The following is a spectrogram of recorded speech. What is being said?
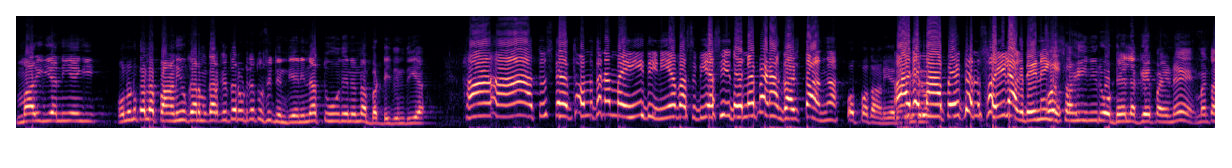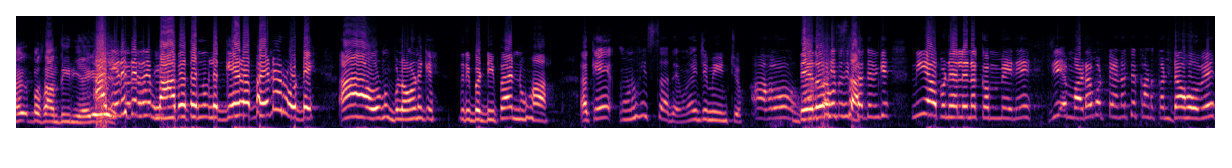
ਮਾਰੀ ਜਾਨੀ ਹੈਗੀ। ਉਹਨਾਂ ਨੂੰ ਕੱਲਾ ਪਾਣੀ ਗਰਮ ਕਰਕੇ ਤੇ ਰੋਟੀ ਤਾਂ ਤੁਸੀਂ ਦਿੰਦੀਆਂ ਨਹੀਂ ਨਾ ਤੂੰ ਦੇਨੇ ਨਾ ਵੱਡੀ ਦਿੰਦੀ ਆ। ਹਾਂ ਹਾਂ ਤੁਸੀਂ ਤਾਂ ਤੁਹਾਨੂੰ ਤਾਂ ਨਾ ਮੈਂ ਹੀ ਦੇਣੀ ਆ ਬਸ ਵੀ ਅਸੀਂ ਦੋਨੇ ਭੈਣਾਂ ਗਲਤ ਆਂਗਾ ਉਹ ਪਤਾ ਨਹੀਂ ਆਦੇ ਮਾਂ ਪਿਓ ਤੁਹਾਨੂੰ ਸਹੀ ਲੱਗਦੇ ਉਹ ਨੇਗੇ ਸਹੀ ਨਹੀਂ ਰੋਡੇ ਲੱਗੇ ਪਏ ਨੇ ਮੈਂ ਤਾਂ ਪਸੰਦ ਹੀ ਨਹੀਂ ਆ ਹੈਗੇ ਜਿਹੜੇ ਤੇਰੇ ਮਾਂ ਪਿਓ ਤੈਨੂੰ ਲੱਗੇ ਨਾ ਪਏ ਨਾ ਰੋਡੇ ਆ ਉਹਨੂੰ ਬੁਲਾਉਣਗੇ ਤੇਰੀ ਵੱਡੀ ਭੈਣ ਨੂੰ ਹਾਂ। ਅਕੇ ਉਹਨੂੰ ਹਿੱਸਾ ਦੇਵਾਂਗੇ ਜ਼ਮੀਨ ਚੋਂ। ਆਹੋ ਦੇ ਦੋ ਉਹਨੂੰ ਹਿੱਸਾ। ਦੇਣਗੇ। ਨਹੀਂ ਆਪਣੇ ਵਾਲੇ ਨਾ ਕੰਮੇ ਨੇ। ਜੇ ਮਾੜਾ ਮੋਟਾ ਇਹਨਾਂ ਤੇ ਕਣਕੰਡਾ ਹੋਵੇ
